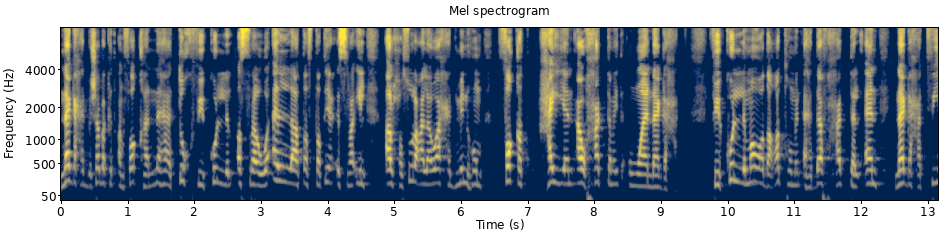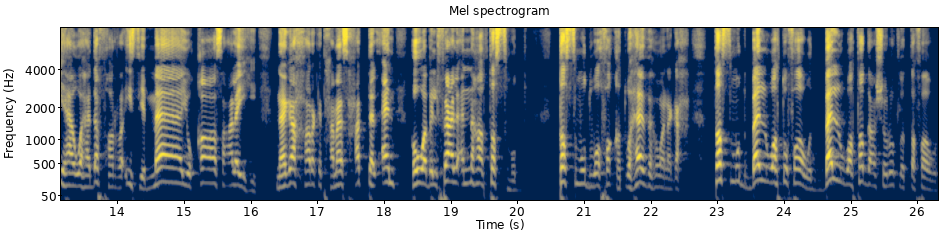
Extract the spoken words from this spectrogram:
نجحت بشبكة أنفاقها إنها تخفي كل الأسرى وألا تستطيع إسرائيل الحصول على واحد منهم فقط حيا أو حتى ميتا. ونجحت. في كل ما وضعته من أهداف حتى الآن نجحت فيها وهدفها الرئيسي ما يقاس عليه. نجاح حركة حماس حتى الآن هو بالفعل أنها تصمد. تصمد وفقط وهذا هو نجاح. تصمد بل وتفاوض بل وتضع شروط للتفاوض.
